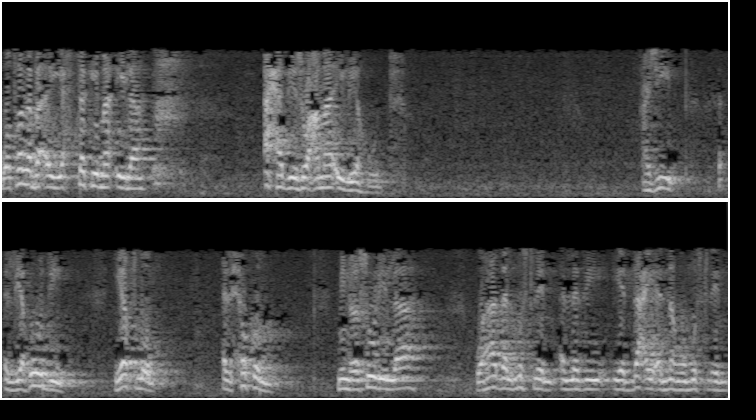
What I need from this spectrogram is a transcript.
وطلب أن يحتكم إلى أحد زعماء اليهود. عجيب. اليهودي يطلب الحكم من رسول الله وهذا المسلم الذي يدعي أنه مسلم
